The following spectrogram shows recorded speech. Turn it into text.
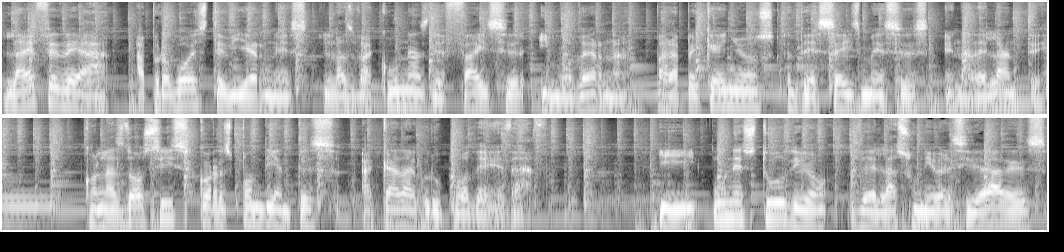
La FDA aprobó este viernes las vacunas de Pfizer y Moderna para pequeños de 6 meses en adelante, con las dosis correspondientes a cada grupo de edad. Y un estudio de las universidades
